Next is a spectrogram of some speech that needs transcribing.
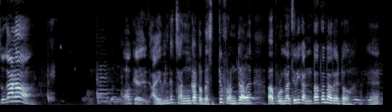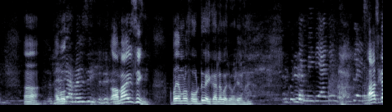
സുഖാണോ? ഓക്കെ ഐറിന്റെ ചങ്കാട്ടോ ബെസ്റ്റ് ഫ്രണ്ടാണ് ആ പുളുങ്ങാച്ചേരി കണ്ടാൽ തന്നെ അറിയാട്ടോ ഏഹ് ആ അപ്പോൾ അമേസിങ് അപ്പോൾ നമ്മൾ ഫുഡ് കഴിക്കാനുള്ള പരിപാടിയാണ്. ആശിക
